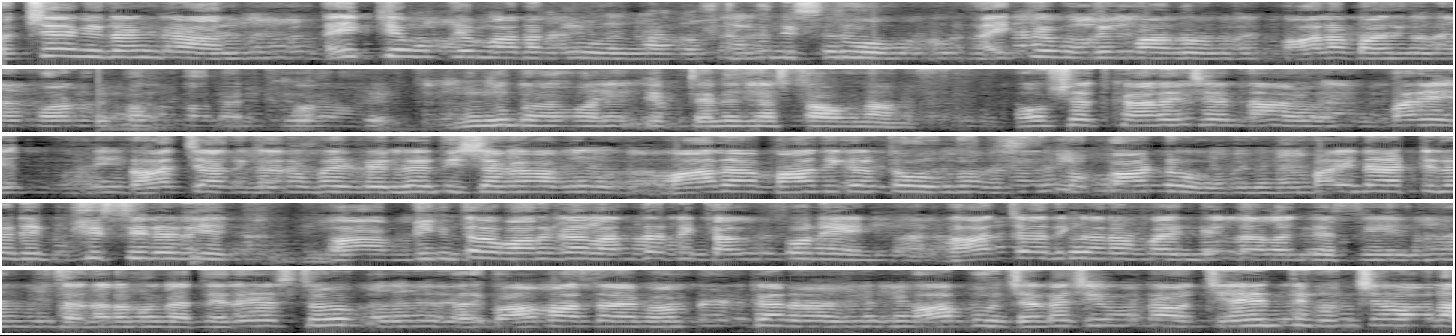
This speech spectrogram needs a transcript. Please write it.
వచ్చే విధంగా ఐక్య ఉద్యమాలకు స్పందిస్తూ ఐక్య ఉద్యమాలు బాల బాధితులతో ముందుకు రావాలని చెప్పి తెలియజేస్తా ఉన్నాను. భవిష్యత్ కార్యాచరణ మరి రాజ్యాధికారంపై వెళ్ళే దిశగా మాదా మాదిగలతో పాటు మైనార్టీలని బీసీలని ఆ మిగతా వర్గాలందరినీ కలుపుకొని రాజ్యాధికారంపై వెళ్ళాలని చెప్పి సందర్భంగా తెలియజేస్తూ మరి బాబాసాహెబ్ అంబేద్కర్ బాబు జగజీవన్ రావు జయంతి ఉత్సవాల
